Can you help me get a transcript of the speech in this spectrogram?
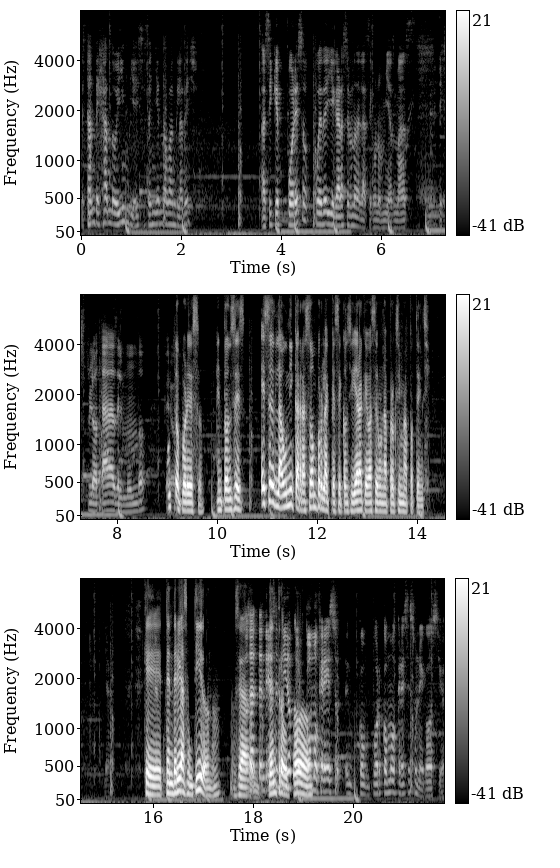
Están dejando India y se están yendo a Bangladesh. Así que por eso puede llegar a ser una de las economías más explotadas del mundo. Justo por eso. Entonces, esa es la única razón por la que se considera que va a ser una próxima potencia. Que tendría sentido, ¿no? O sea, O sea, tendría dentro sentido de todo. por cómo, crece, con- por cómo crece su negocio.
